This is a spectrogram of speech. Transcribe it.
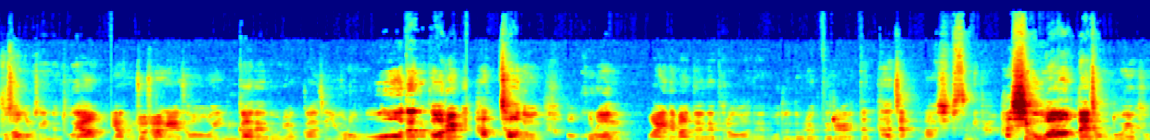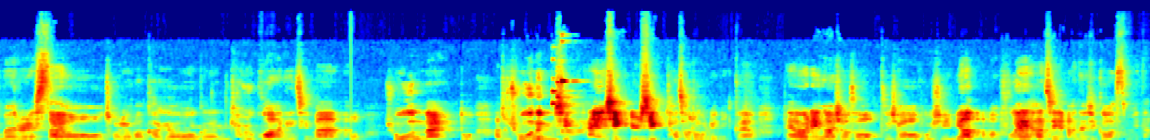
구성으로 돼 있는 토양, 양조장에서 인간의 노력까지 이런 모든 거를 합쳐놓은 어, 그런 와인을 만드는 데 들어가는 모든 노력들을 뜻하지 않나 싶습니다. 한 15만 원대 정도에 구매를 했어요. 저렴한 가격은 결코 아니지만 뭐 좋은 날 또 아주 좋은 음식, 한식, 일식 다 잘 어울리니까요. 페어링 하셔서 드셔보시면 아마 후회하지 않으실 것 같습니다.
